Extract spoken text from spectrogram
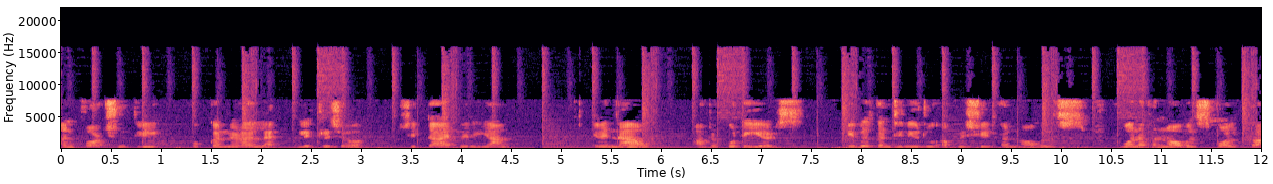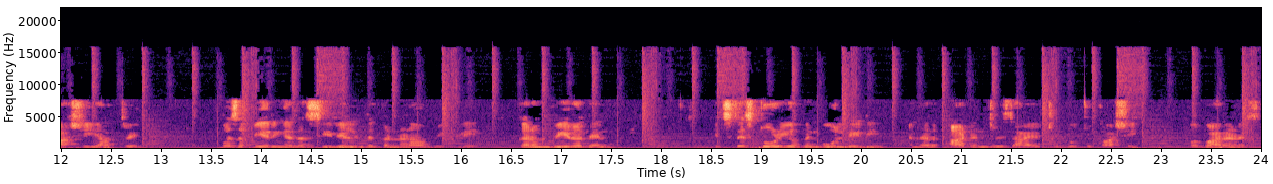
Unfortunately for Kannada literature, she died very young. Even now, after 40 years, people continue to appreciate her novels. One of her novels called Kashi Yatre was appearing as a serial in the Kannada weekly Karamveer then it's the story of an old lady and her ardent desire to go to Kashi or Varanasi.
